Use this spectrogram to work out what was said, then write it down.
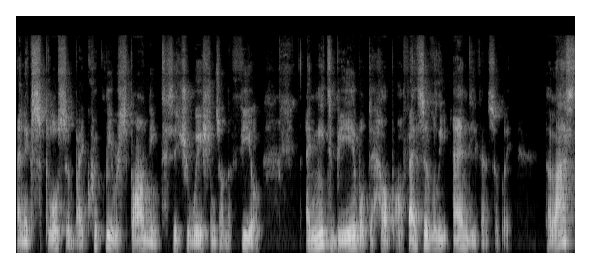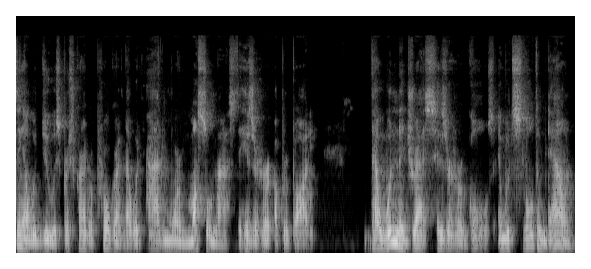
and explosive by quickly responding to situations on the field and need to be able to help offensively and defensively. The last thing I would do is prescribe a program that would add more muscle mass to his or her upper body. That wouldn't address his or her goals and would slow them down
